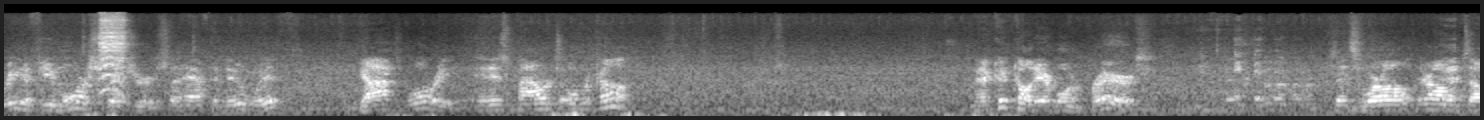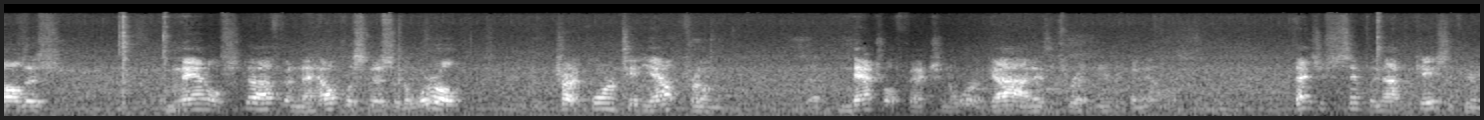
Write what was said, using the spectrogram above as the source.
read a few more scriptures that have to do with God's glory and his power to overcome. I mean, I could call it airborne prayers, since we're all they're all into all this nano stuff and the helplessness of the world. Try to quarantine you out from the natural affection, the Word of God as it's written, and everything else. That's just simply not the case if you're in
